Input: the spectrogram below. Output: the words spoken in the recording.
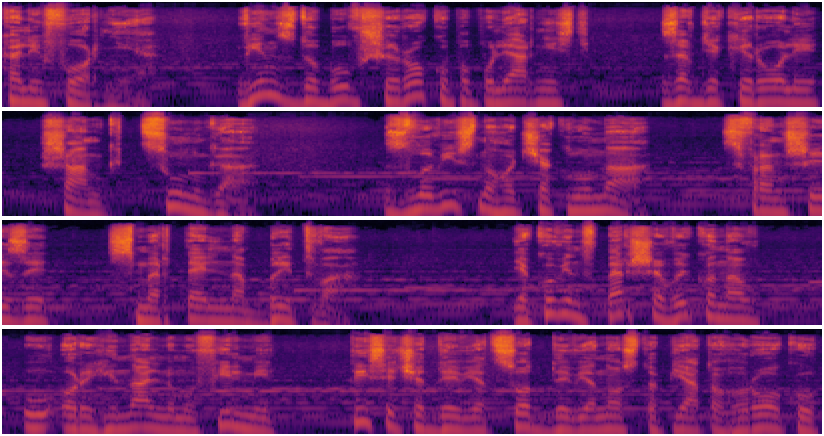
Каліфорнія. Він здобув широку популярність завдяки ролі Шанг Цунга, зловісного чаклуна з франшизи Смертельна битва яку він вперше виконав у оригінальному фільмі 1995 року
